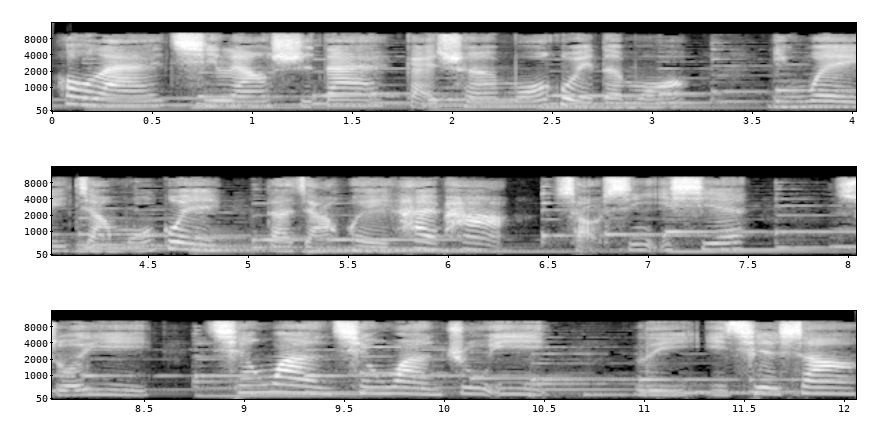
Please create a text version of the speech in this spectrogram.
后来齐梁时代改成魔鬼的“魔”，因为讲魔鬼，大家会害怕，小心一些，所以。千万千万注意，离一切相，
